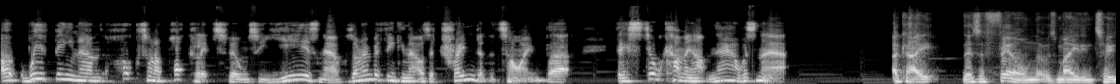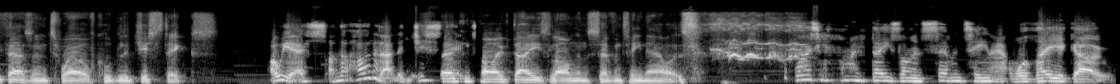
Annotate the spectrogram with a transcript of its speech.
uh, we've been um, hooked on apocalypse films for years now because I remember thinking that was a trend at the time, but they're still coming up now, isn't it? Okay. There's a film that was made in 2012 called Logistics. Oh yes, I've not heard of that. Logistics. 35 days long and 17 hours. Thirty-five days long and seventeen hours. Well, there you go.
